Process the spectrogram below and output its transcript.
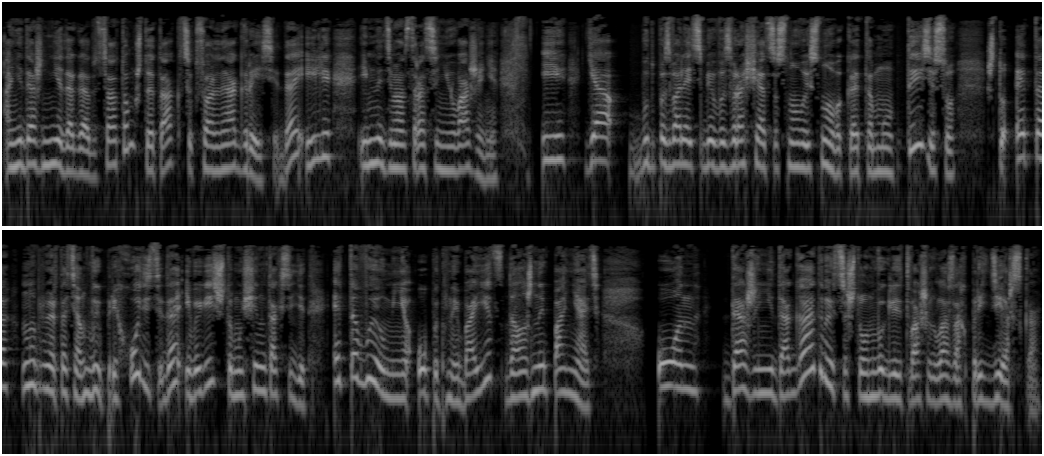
они даже не догадываются о том, что это акт сексуальной агрессии, да, или именно демонстрация неуважения. И я буду позволять себе возвращаться снова и снова к этому тезису, что это, ну, например, Татьяна, вы приходите ходите, да, и вы видите, что мужчина так сидит. Это вы у меня опытный боец должны понять. Он даже не догадывается, что он выглядит в ваших глазах придерзко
